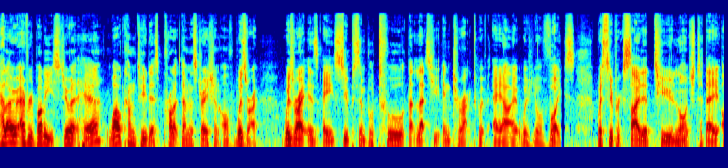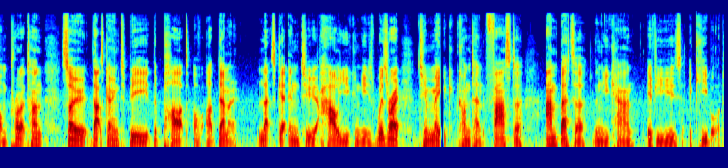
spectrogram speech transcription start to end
Hello everybody, Stuart here. Welcome to this product demonstration of WizWrite. WizWrite is a super simple tool that lets you interact with AI with your voice. We're super excited to launch today on Product Hunt, so that's going to be the part of our demo. Let's get into how you can use WizWrite to make content faster and better than you can if you use a keyboard.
